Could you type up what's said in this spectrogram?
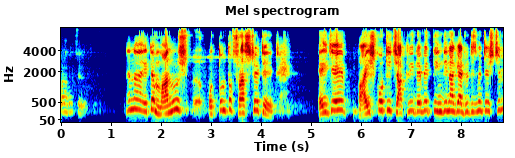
করা হচ্ছে? না না, এটা মানুষ অত্যন্ত ফ্রাস্ট্রেটেড এই যে বাইশ কোটি চাকরি দেবে তিন দিন আগে অ্যাডভার্টিজমেন্ট এসেছিল,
